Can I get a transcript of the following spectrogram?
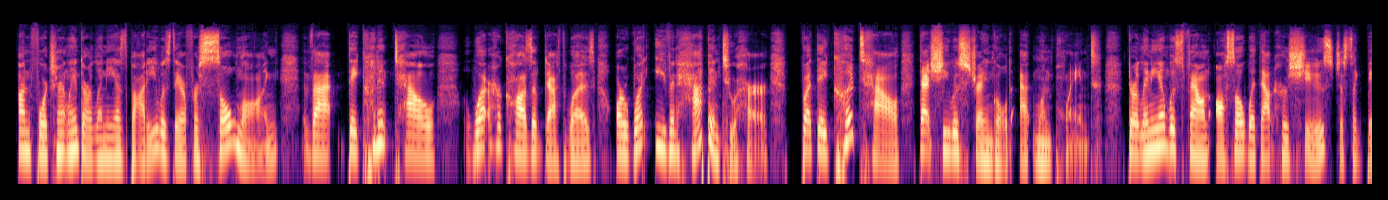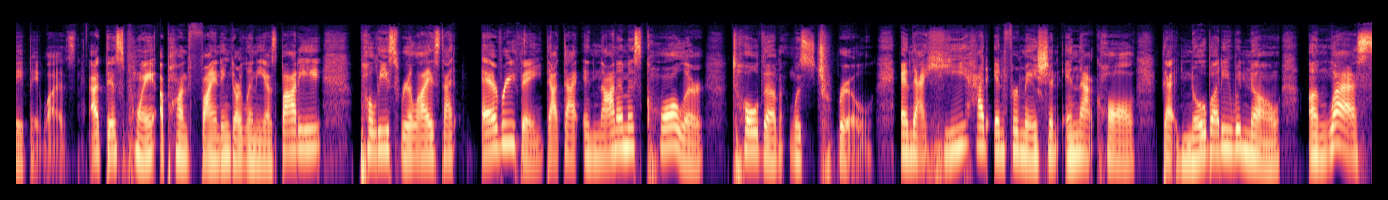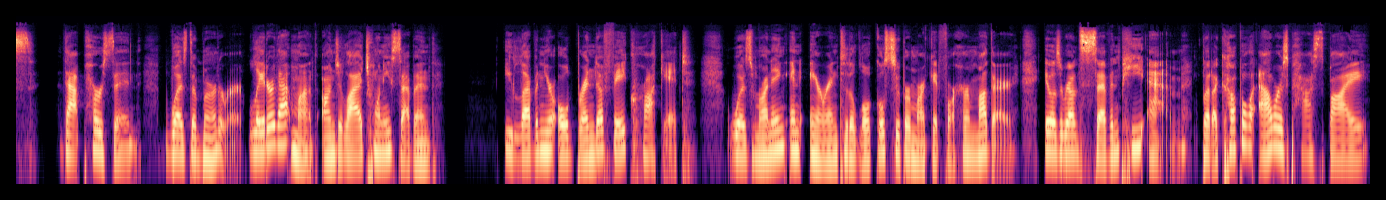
Unfortunately, Darlenia's body was there for so long that they couldn't tell what her cause of death was or what even happened to her. But they could tell that she was strangled at one point. Darlenia was found also without her shoes, just like Bebe was. At this point, upon finding Darlenia's body, police realized that everything that that anonymous caller told them was true and that he had information in that call that nobody would know unless that person was the murderer. Later that month, on July 27th, 11 year old Brenda Faye Crockett was running an errand to the local supermarket for her mother. It was around 7 p.m., but a couple hours passed by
